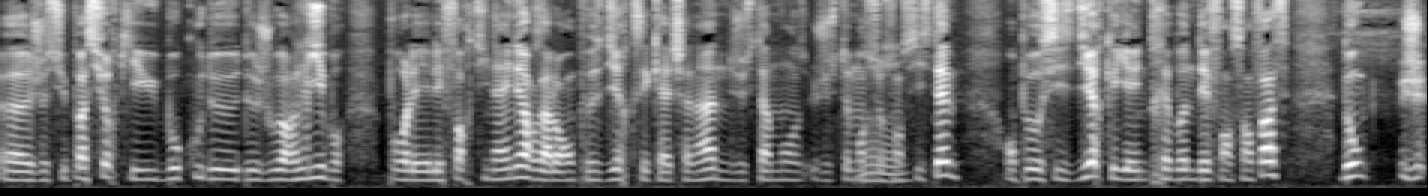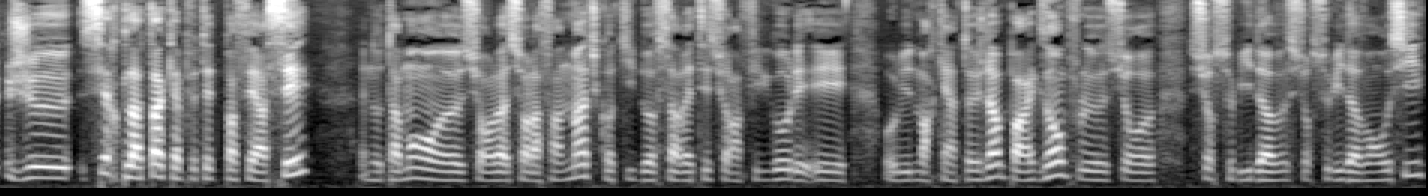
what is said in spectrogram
Euh, je suis pas sûr qu'il y ait eu beaucoup de, de joueurs libres pour les, les 49ers. Alors on peut se dire que c'est Kyle Shanahan justement, justement sur son système. On peut aussi se dire qu'il y a une très bonne défense en face. Donc je, je certes l'attaque a peut-être pas fait assez. Notamment euh, sur, la, sur la fin de match, quand ils doivent s'arrêter sur un field goal et, et au lieu de marquer un touchdown, par exemple, euh, sur, sur celui d'avant aussi.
